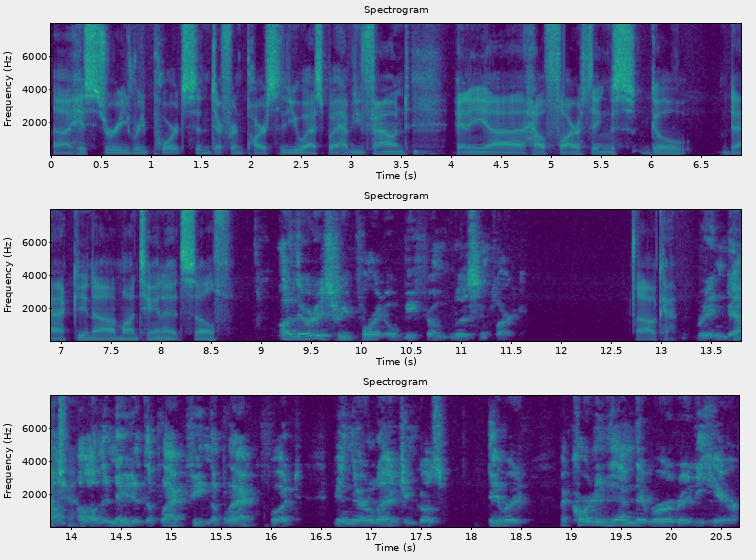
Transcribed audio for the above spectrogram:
uh, history reports in different parts of the U.S., but have you found any uh, how far things go back in uh, Montana itself? Oh, the earliest report will be from Lewis and Clark, Oh, okay. written down. Gotcha. Oh, the native, the Blackfeet and the Blackfoot in their legend goes. They were, according to them, they were already here,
